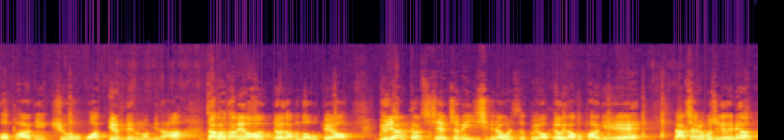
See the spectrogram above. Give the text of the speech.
곱하기 Q1 이렇게 되는 겁니다. 자 그렇다면 여기다 한번 넣어볼게요. 유량값이 제일 처음에 20이라고 그랬었고요. 여기다 곱하기 낙차를 보시게 되면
